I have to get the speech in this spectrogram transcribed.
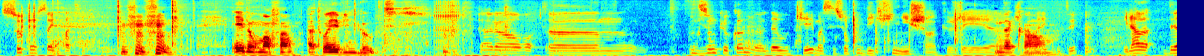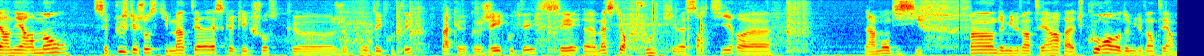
Ce conseil pratique. Et donc, enfin, à toi, Evil Goat. Alors, euh, disons que comme Daouké, moi c'est surtout Big Finish hein, que j'ai euh, écouté. Et là, dernièrement, c'est plus quelque chose qui m'intéresse que quelque chose que je compte écouter, enfin que, que j'ai écouté. C'est euh, Masterful qui va sortir euh, normalement d'ici fin 2021, enfin du courant 2021,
